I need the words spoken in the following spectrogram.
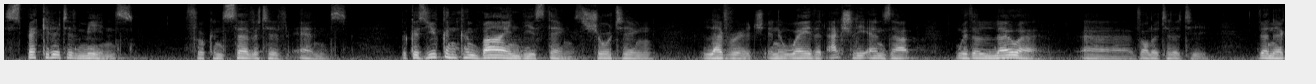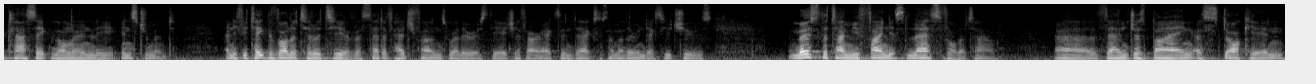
speculative means for conservative ends. Because you can combine these things, shorting, leverage, in a way that actually ends up with a lower uh, volatility than a classic long only instrument. And if you take the volatility of a set of hedge funds, whether it's the HFRX index or some other index you choose, most of the time you find it's less volatile uh, than just buying a stock in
